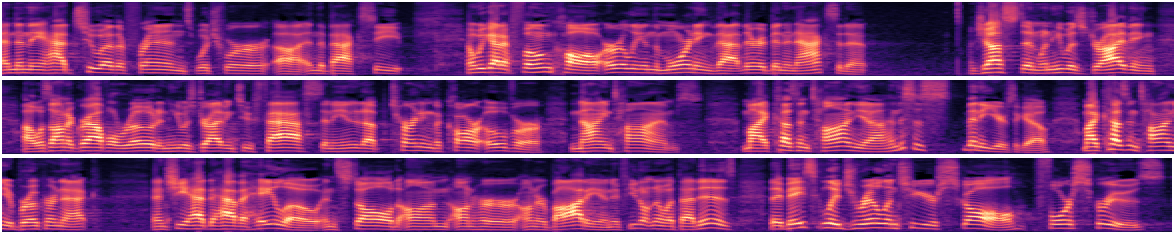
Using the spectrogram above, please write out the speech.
And then they had two other friends, which were uh, in the back seat. And we got a phone call early in the morning that there had been an accident. Justin, when he was driving, uh, was on a gravel road and he was driving too fast and he ended up turning the car over nine times. My cousin Tanya, and this is many years ago, my cousin Tanya broke her neck and she had to have a halo installed on, on, her, on her body. And if you don't know what that is, they basically drill into your skull four screws,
